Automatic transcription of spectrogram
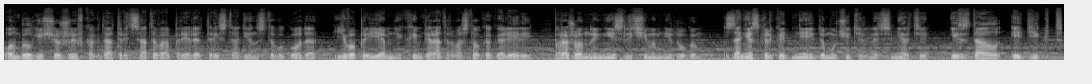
Он был еще жив, когда 30 апреля 311 года его преемник, император Востока Галерий, пораженный неизлечимым недугом, за несколько дней до мучительной смерти издал эдикт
